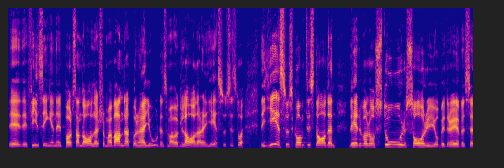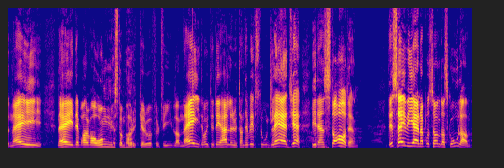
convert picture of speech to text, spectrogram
Det, det, finns ingen i ett par sandaler som har vandrat på den här jorden som har varit gladare än Jesus. Det står, när Jesus kom till staden blev det bara stor sorg och bedrövelse. Nej, nej, det bara var ångest och mörker och förtvivlan. Nej, det var inte det heller, utan det blev stor glädje i den staden. Det säger vi gärna på söndagsskolan.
